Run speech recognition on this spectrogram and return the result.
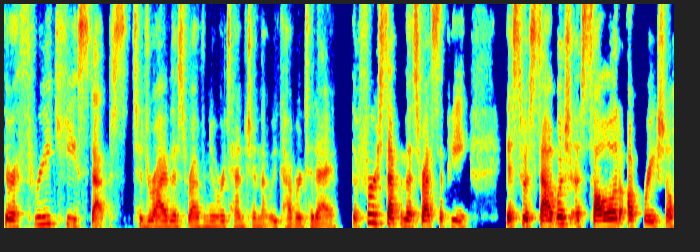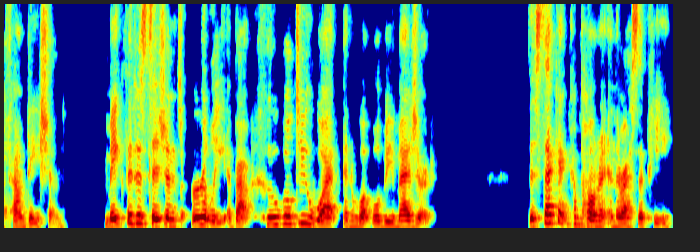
There are three key steps to drive this revenue retention that we covered today. The first step in this recipe is to establish a solid operational foundation. Make the decisions early about who will do what and what will be measured. The second component in the recipe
